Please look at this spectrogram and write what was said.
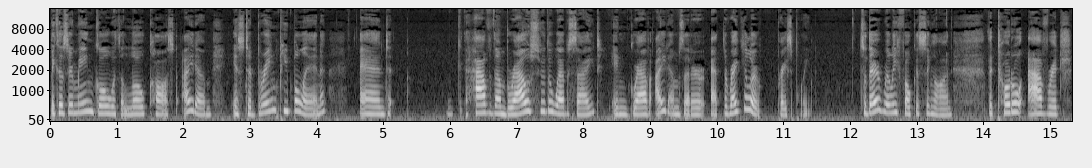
because their main goal with a low cost item is to bring people in and have them browse through the website and grab items that are at the regular price point. So they're really focusing on the total average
